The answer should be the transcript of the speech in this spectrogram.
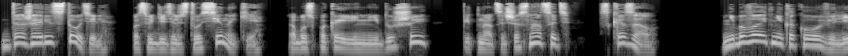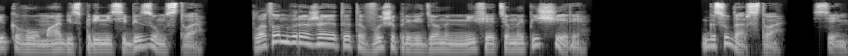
Даже Аристотель, по свидетельству Сенеки, об успокоении души 15-16, сказал, «Не бывает никакого великого ума без примеси безумства. Платон выражает это в выше приведенном мифе о темной пещере. Государство. 7.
